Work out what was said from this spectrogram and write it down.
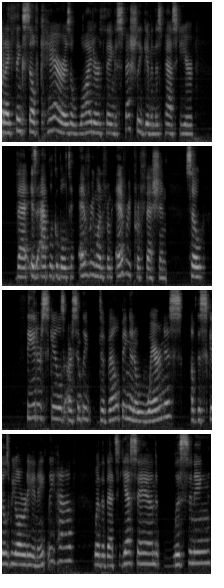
But I think self care is a wider thing, especially given this past year, that is applicable to everyone from every profession. So theater skills are simply developing an awareness of the skills we already innately have, whether that's yes and, listening,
